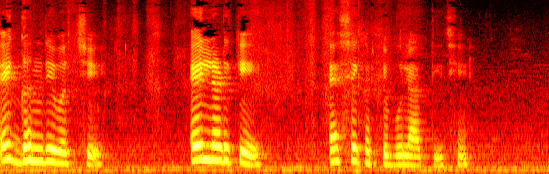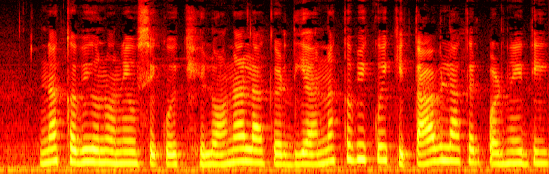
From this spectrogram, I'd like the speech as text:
ए गंदे बच्चे ए लड़के, ऐसे करके बुलाती थी। न कभी उन्होंने उसे कोई खिलौना ला कर दिया, न कभी कोई किताब ला कर पढ़ने दी।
